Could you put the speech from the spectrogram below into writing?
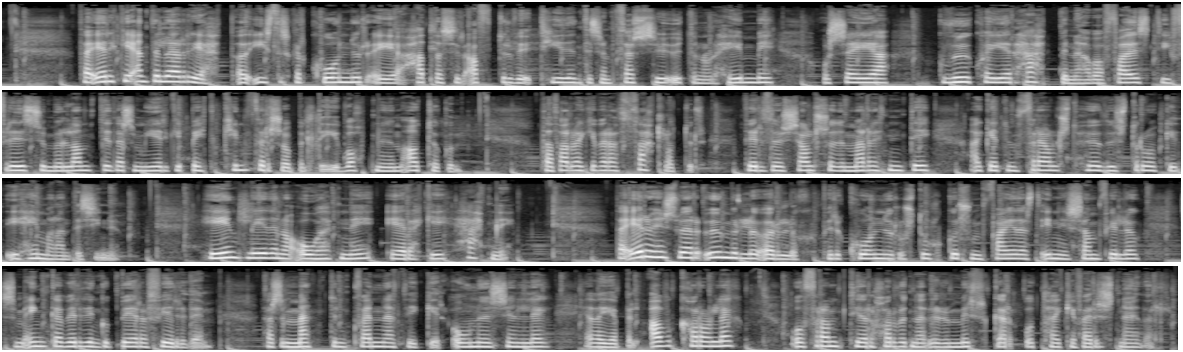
Það er ekki endilega rétt að íslenskar konur eigi að halla sér aftur við tíðindi sem þessu utan á heimi og segja Guð hvað ég er heppin að hafa fæðist í friðsumu landi þar sem ég er ekki beitt kynferðsóbildi í vopnuðum átökum. Það þarf ekki vera þakkláttur fyrir þau sjálfsögðu mannreitnindi að getum frjálst höfu strókið í heimalandi sínu. Hinn hliðin á óhefni er ekki hefni. Það eru hins vegar umurleg örlög fyrir konur og stúlkur sem fæðast inn í samfélög sem enga virðingu bera fyrir þeim, þar sem mentun hvenna þykir ónöðsynleg eða jafnvel afkáráleg og framtíðar horfurnar eru myrkar og tækjafæri snöðar.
